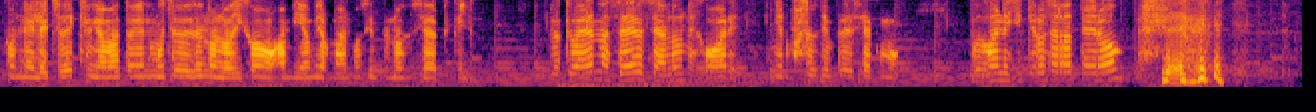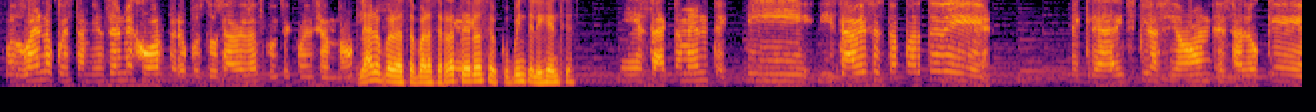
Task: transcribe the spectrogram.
con el hecho de que mi mamá también muchas veces nos lo dijo a mí y a mi hermano, siempre nos decía de pequeños, lo que vayan a hacer sean los mejores. Y mi hermano siempre decía como, pues bueno, y si quiero ser ratero, pues bueno, pues también ser mejor, pero pues tú sabes las consecuencias, ¿no? Claro, pero hasta para ser ratero se ocupa inteligencia. Exactamente. Y, y sabes, esta parte de, de, crear inspiración es algo que,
